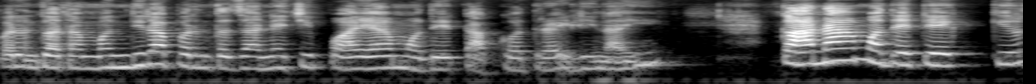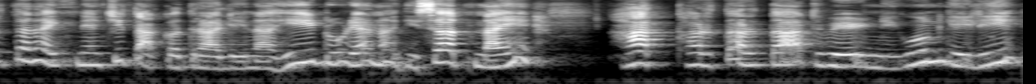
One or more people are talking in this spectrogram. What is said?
परंतु आता मंदिरापर्यंत जाण्याची पायामध्ये ताकद राहिली नाही. कानामध्ये ते कीर्तन ऐकण्याची ताकद राहिली नाही डोळ्यांना दिसत नाही. हात थरथरतात वेळ निघून गेली.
